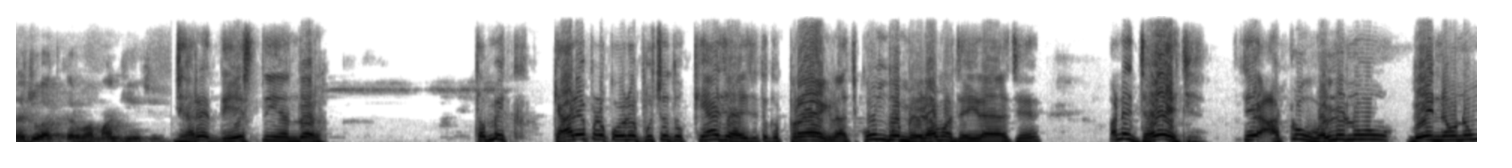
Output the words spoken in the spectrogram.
રજૂઆત કરવા માંગીએ છીએ. જ્યારે દેશની અંદર તમે ક્યારે પણ કોઈને પૂછો તો ક્યાં જાય છે તો કે પ્રયાગરાજ, કુંભ મેળામાં જઈ રહ્યા છે અને જાય છે. તે આટલું વર્લ્ડનું બે નવનું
